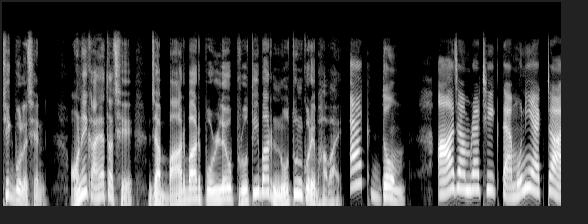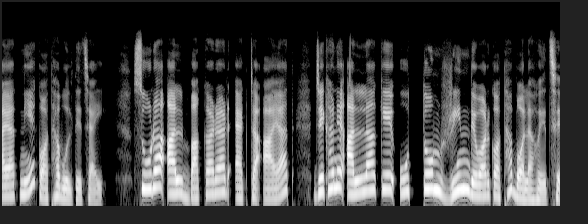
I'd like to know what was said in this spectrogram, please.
ঠিক বলেছেন। অনেক আয়াত আছে যা বারবার পড়লেও প্রতিবার নতুন করে ভাবায়। একদম। আজ আমরা ঠিক তেমনই একটা আয়াত নিয়ে কথা বলতে চাই। সুরা আল বাকারার একটা আয়াত যেখানে আল্লাহকে উত্তম ঋণ দেওয়ার কথা বলা হয়েছে।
